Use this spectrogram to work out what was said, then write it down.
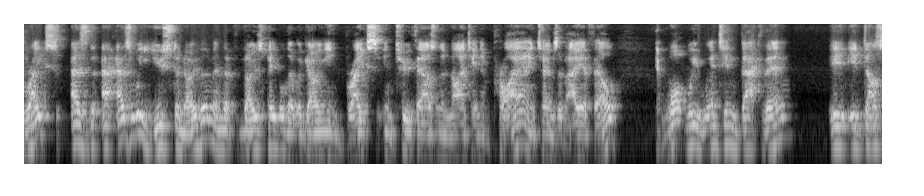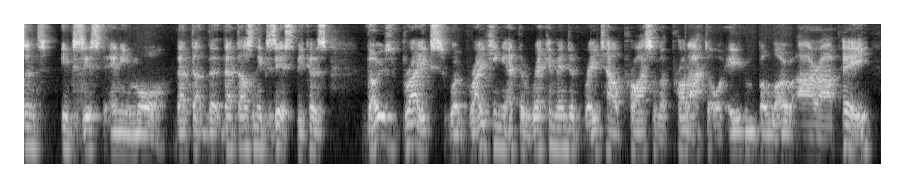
breaks as the, as we used to know them, and the, those people that were going in breaks in 2019 and prior in terms of AFL, yep. what we went in back then, it, it doesn't exist anymore. That, that that doesn't exist because those breaks were breaking at the recommended retail price of a product or even below RRP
